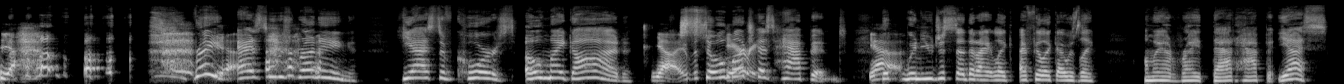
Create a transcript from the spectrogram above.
yeah. right. Yeah. As he was running. Yes, of course. Oh my God. Yeah. so scary. much has happened. Yeah. when you just said that, I like, I feel like I was like, oh my God, right. That happened. Yes.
